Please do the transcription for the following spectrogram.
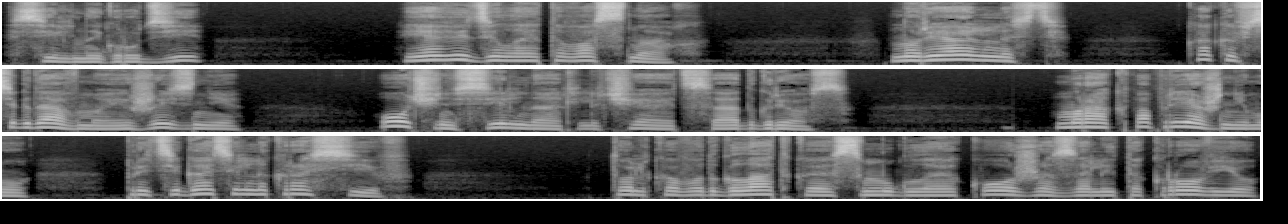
сильной груди. Я видела это во снах. Но реальность, как и всегда в моей жизни, очень сильно отличается от грез. Мрак по-прежнему притягательно красив, только вот гладкая смуглая кожа залита кровью,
